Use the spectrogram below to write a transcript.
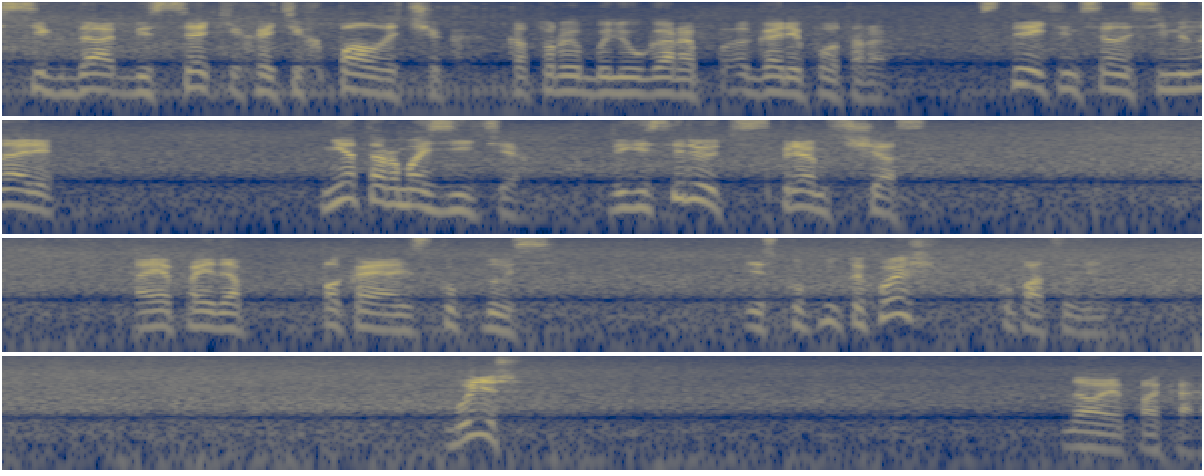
всегда, без всяких этих палочек, которые были у Гарри, Поттера. Встретимся на семинаре. Не тормозите. Регистрируйтесь прямо сейчас. А я пойду, пока я искупнусь. Искупну ты хочешь купаться здесь? Будешь? Давай, пока.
